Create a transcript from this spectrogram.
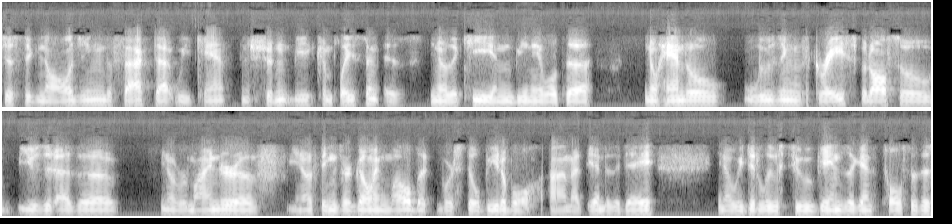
just acknowledging the fact that we can't and shouldn't be complacent is, you know, the key and being able to, you know, handle losing with grace, but also use it as a, you know, reminder of, you know, things are going well, but we're still beatable. Um, at the end of the day, you know, we did lose two games against Tulsa this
